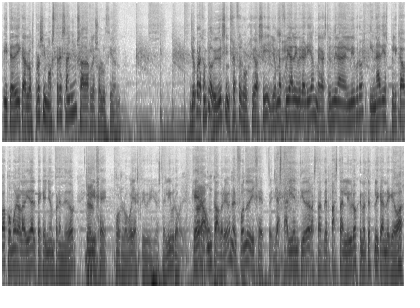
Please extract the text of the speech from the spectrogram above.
y te dedicas los próximos tres años a darle solución. Yo, por ejemplo, vivir sin jefe surgió así. Yo me fui a librerías, me gasté un dinero en libros y nadie explicaba cómo era la vida del pequeño emprendedor. Y dije, pues lo voy a escribir yo este libro. Que era un cabreo en el fondo y dije, "Pues ya está bien, tío, de gastarte pasta en libros que no te explican de qué va.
